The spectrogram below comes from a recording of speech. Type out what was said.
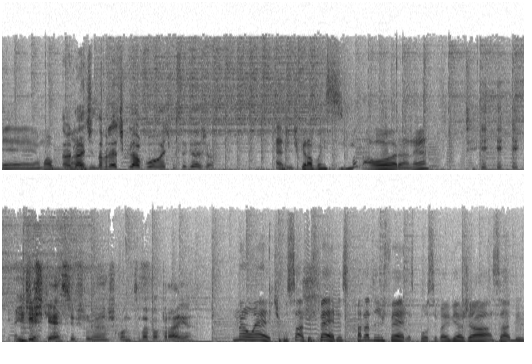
É, é uma. Na verdade, na verdade, gravou antes pra você viajar. É, a gente gravou em cima da hora, né? E tu esquece os problemas quando tu vai pra praia? Não é, tipo, sabe, férias, parada de férias, pô, você vai viajar, sabe,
